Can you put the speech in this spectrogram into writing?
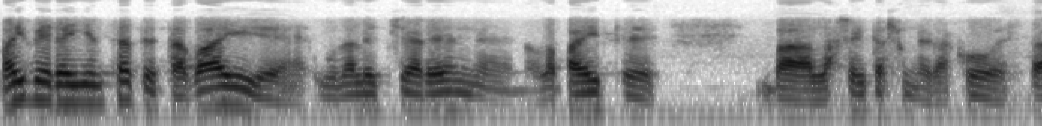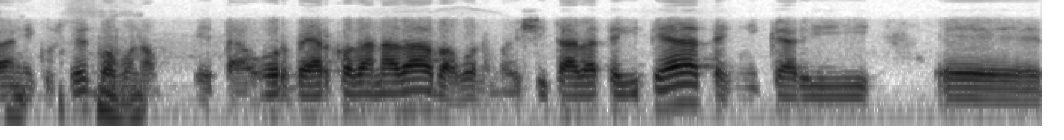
bai beraientzat eta bai e, udaletxearen nolapait e, ba, lasaitasunerako, ez da, nik uste, ba, hmm. bueno, eta hor beharko dana da, ba, bueno, ba, bisita bat egitea, teknikari e,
